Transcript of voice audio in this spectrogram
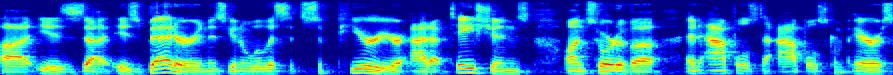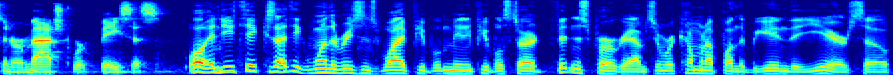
uh, is uh, is better and is going to elicit superior adaptations on sort of a an apples to apples comparison or matched work basis. Well, and do you think? Because I think one of the reasons why people, many people, start fitness programs, and we're coming up on the beginning of the year, so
